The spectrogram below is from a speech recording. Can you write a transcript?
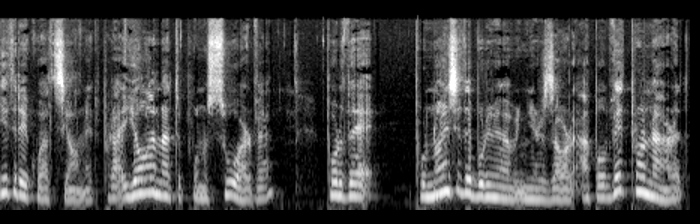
tjetër e ekuacionit, pra jo ana e të punësuarve, por dhe punonjësit e burimeve njerëzore, apo vetë pronarët,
